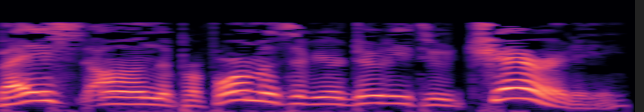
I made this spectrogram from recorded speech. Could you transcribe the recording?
based on the performance of your duty through charity,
